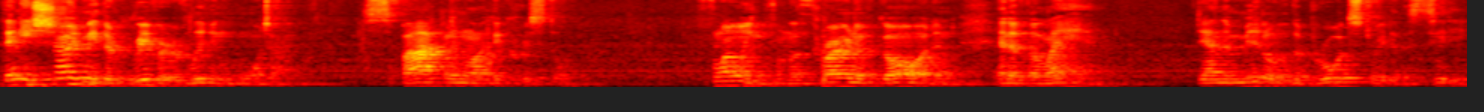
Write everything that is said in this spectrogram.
Then he showed me the river of living water, sparkling like a crystal, flowing from the throne of God and, and of the Lamb, down the middle of the broad street of the city.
